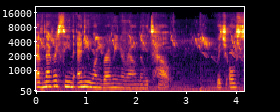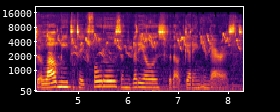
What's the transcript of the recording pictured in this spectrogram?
I've never seen anyone roaming around the hotel, which also allowed me to take photos and videos without getting embarrassed.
